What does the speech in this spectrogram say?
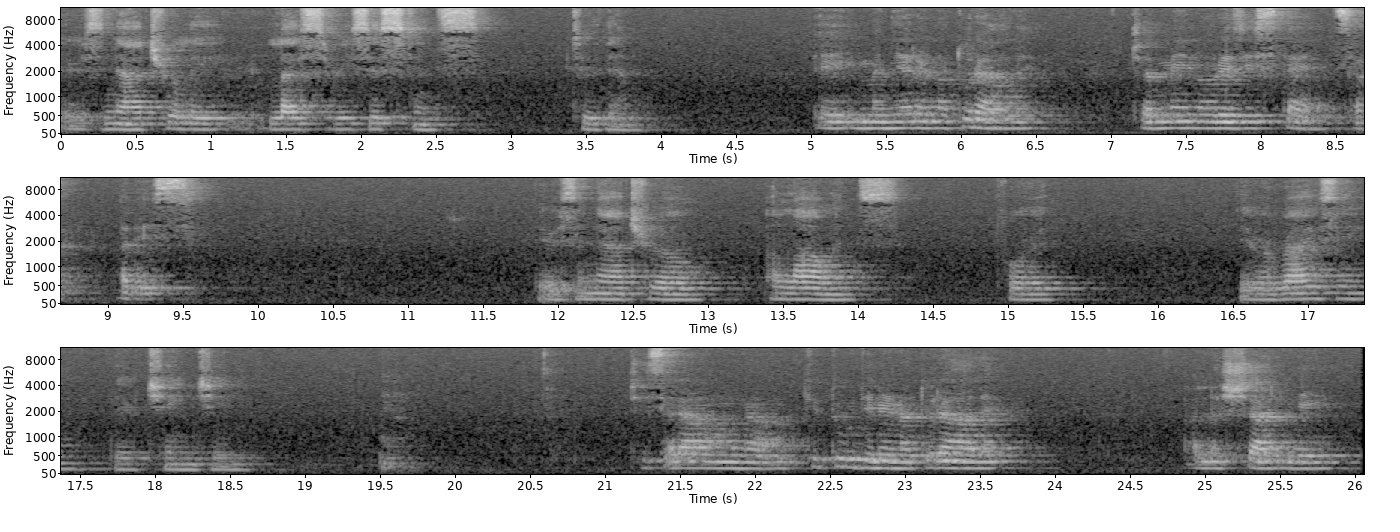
There's naturally less resistance to them. E in maniera naturale c'è meno resistenza ad essi. There's a natural allowance for their arising, their changing. Ci sarà un'attitudine naturale a lasciarli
